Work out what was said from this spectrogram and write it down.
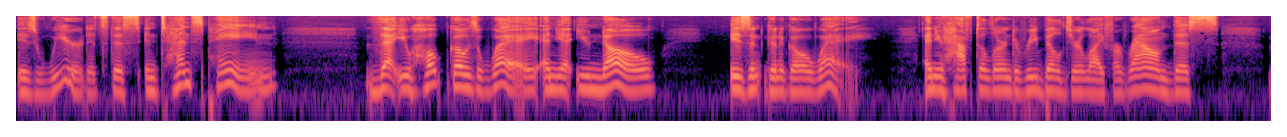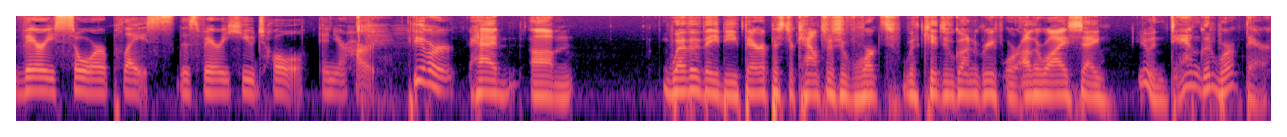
is weird. It's this intense pain that you hope goes away and yet you know isn't going to go away. And you have to learn to rebuild your life around this very sore place this very huge hole in your heart. Have you ever had, um, whether they be therapists or counselors who've worked with kids who've gone to grief or otherwise, say, you're doing damn good work there?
